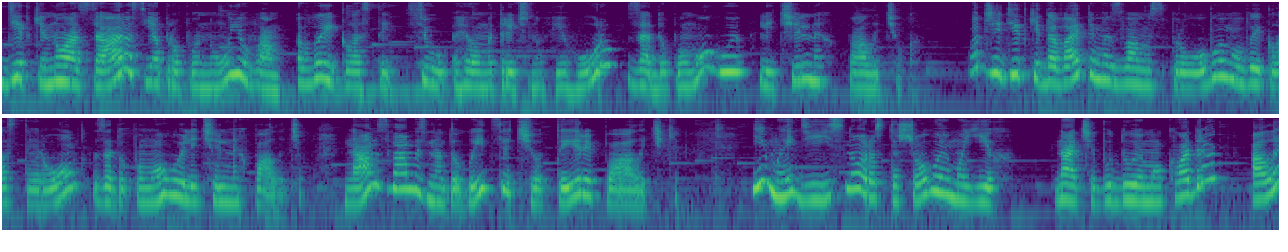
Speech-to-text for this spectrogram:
Дітки, ну а зараз я пропоную вам викласти цю геометричну фігуру за допомогою лічильних паличок. Отже, дітки, давайте ми з вами спробуємо викласти ромб за допомогою лічильних паличок. Нам з вами знадобиться 4 палички. І ми дійсно розташовуємо їх, наче будуємо квадрат, але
